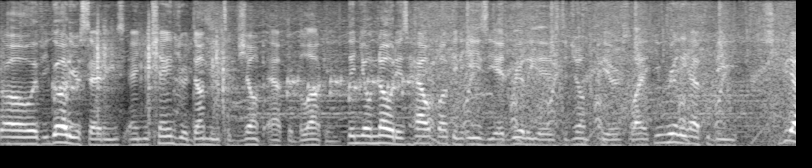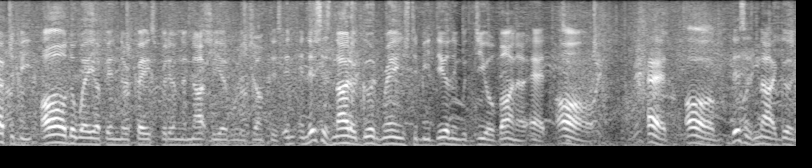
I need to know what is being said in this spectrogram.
So if you go to your settings and you change your dummy to jump after blocking, then you'll notice how fucking easy it really is to jump Pierce. Like you really have to be, you'd have to be all the way up in their face for them to not be able to jump this. And, and this is not a good range to be dealing with Giovanna at all. At all. This is not good.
